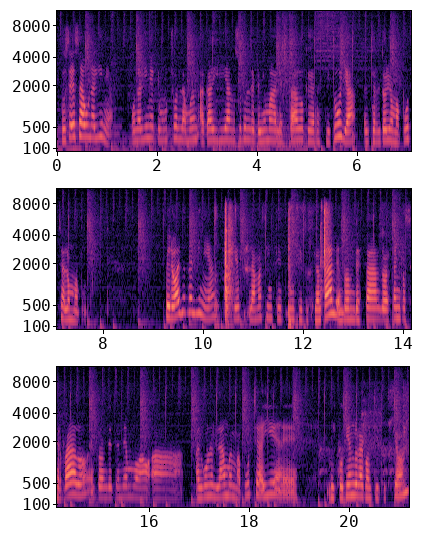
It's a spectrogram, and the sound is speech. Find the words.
Entonces esa es una línea, una línea que muchos la mueven, acá diría, nosotros le pedimos al Estado que restituya el territorio mapuche a los mapuches. Pero hay otra línea, que es la más institucional, en donde están los estaños reservados, en donde tenemos a, algunos lamos en mapuche ahí eh, discutiendo la constitución,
